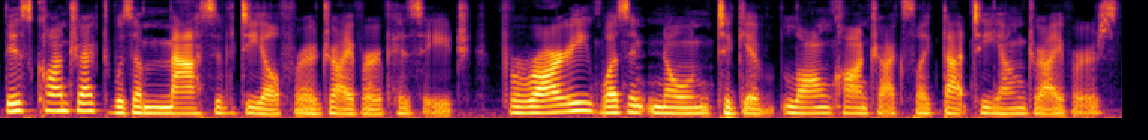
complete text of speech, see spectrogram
this contract was a massive deal for a driver of his age. Ferrari wasn't known to give long contracts like that to young drivers.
